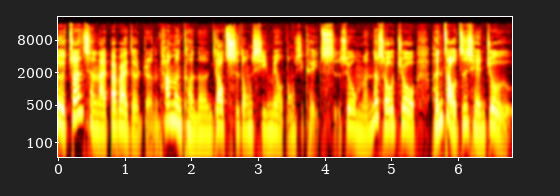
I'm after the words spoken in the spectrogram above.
对，专程来拜拜的人，他们可能要吃东西，没有东西可以吃，所以我们那时候就很早之前就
